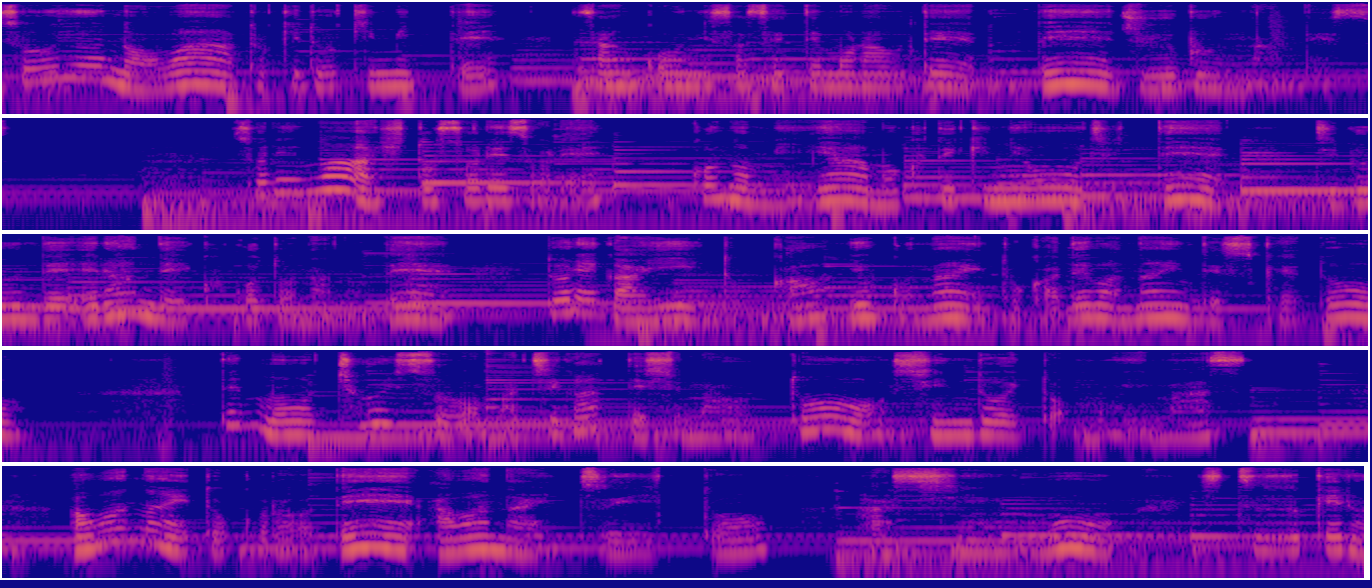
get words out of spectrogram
そういうのは時々見て参考にさせてもらう程度で十分なんです。それは人それぞれ好みや目的に応じて自分で選んでいくことなのでどれがいいとか良くないとかではないんですけどでもチョイスを間違ってしまうとしんどいと思います。合わないところで合わないツイート発信をし続ける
